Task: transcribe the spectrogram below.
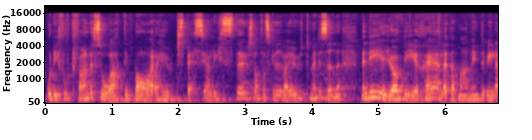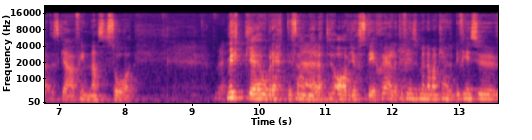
och det är fortfarande så att det är bara hudspecialister som får skriva ut medicinen. Men det är ju av det skälet att man inte vill att det ska finnas så mycket och brett i samhället Nej. av just det skälet. Det finns, men man det finns ju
